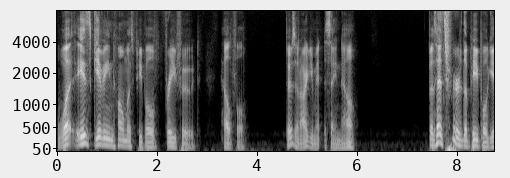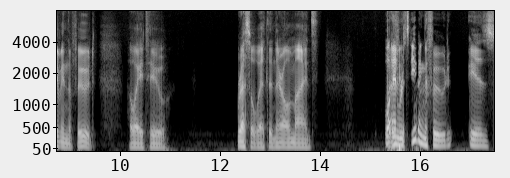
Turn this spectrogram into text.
What is giving homeless people free food helpful? There's an argument to say no. But that's for the people giving the food away to wrestle with in their own minds. Well, and receiving the food is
